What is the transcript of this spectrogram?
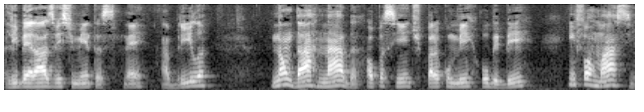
Liberar as vestimentas, né? Abri-la. Não dar nada ao paciente para comer ou beber informar-se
